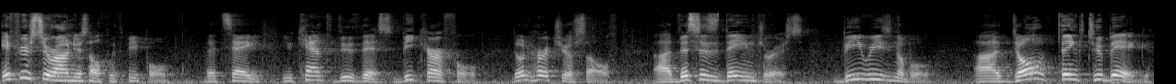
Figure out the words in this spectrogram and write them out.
If you surround yourself with people that say, you can't do this, be careful, don't hurt yourself, uh, this is dangerous, be reasonable, uh, don't think too big,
